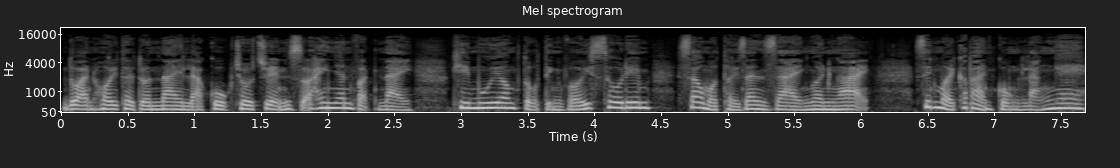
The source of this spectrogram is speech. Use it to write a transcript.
Đoạn hồi thời tuần này là cuộc trò chuyện giữa hai nhân vật này khi Muyong tỏ tình với Sorim sau một thời gian dài ngần ngại. Xin mời các bạn cùng lắng nghe.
